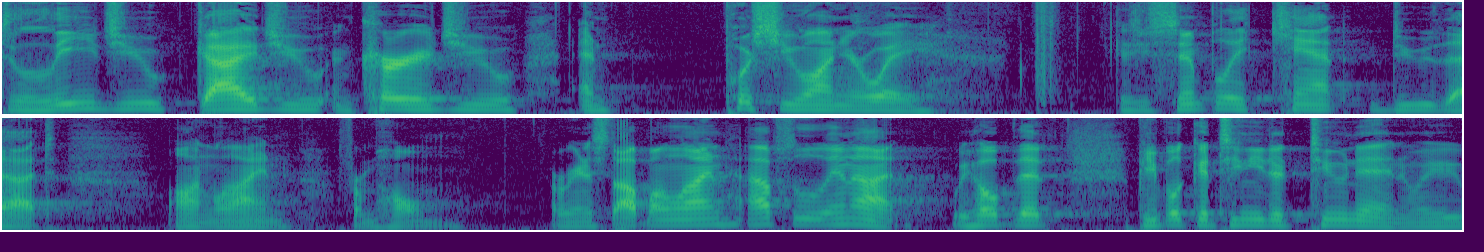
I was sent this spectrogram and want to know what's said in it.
to lead you, guide you, encourage you, and push you on your way. Because you simply can't do that online from home. Are we going to stop online? Absolutely not. We hope that people continue to tune in. We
